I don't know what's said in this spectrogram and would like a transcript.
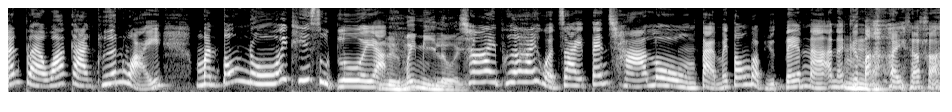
นั่นแปลว่าการเคลื่อนไหว มันต้องน้อยที่สุดเลยอะหรือไม่มีเลย ใช่เพื่อให้หัวใจเต้นช้าลง แต่ไม่ต้องแบบหยุดเต้นนะ อันนั้นคือมตายนะคะ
